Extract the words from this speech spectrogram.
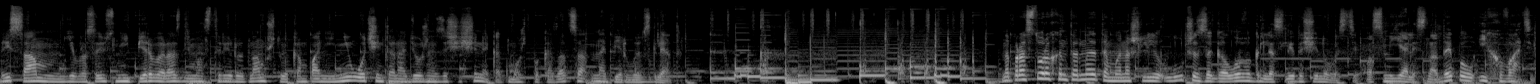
да и сам Евросоюз не первый раз демонстрирует нам, что компании не очень-то надежно защищены, как может показаться на первый взгляд. На просторах интернета мы нашли лучший заголовок для следующей новости. Посмеялись над Apple и хватит.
